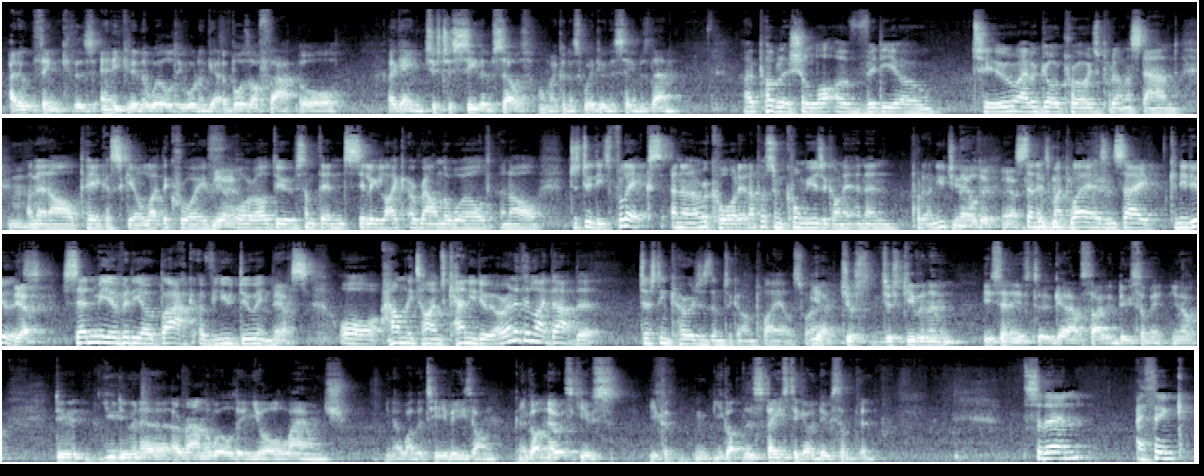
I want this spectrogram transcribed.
I don't think there's any kid in the world who wouldn't get a buzz off that or, again, just to see themselves, oh my goodness, we're doing the same as them. I publish a lot of video too. I have a GoPro, I just put it on the stand, and then I'll pick a skill like the Cruyff, Mm-hmm. Yeah. or I'll do something silly like around the world, and I'll just do these flicks, and then I record it, and I put some cool music on it, and then put it on YouTube. Nailed it, yeah. Send it to my players and say, "Can you do this? Yeah. Send me a video back of you doing this, or how many times can you do it, or anything like that that just encourages them to go and play elsewhere." Yeah, just just giving them the incentives to get outside and do something. You know, do you doing a around the world in your lounge? You know, while the TV's on, you got no excuse. You you got the space to go and do something. So then, I think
